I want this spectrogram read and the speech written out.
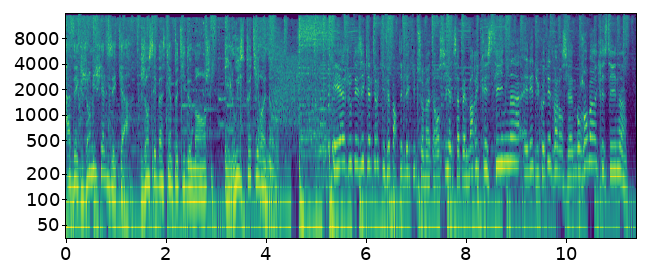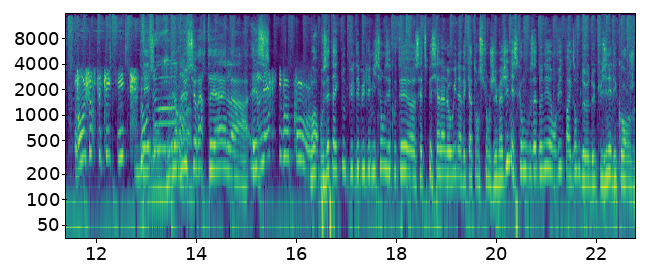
Avec Jean-Michel Zeka, Jean-Sébastien Petit-Demange et Louise Petit-Renault. Et ajoutez-y quelqu'un qui fait partie de l'équipe ce matin aussi. Elle s'appelle Marie-Christine. Elle est du côté de Valenciennes. Bonjour Marie-Christine. Bonjour toute l'équipe. Bonjour. Bienvenue sur RTL. Et Merci beaucoup. Bon, vous êtes avec nous depuis le début de l'émission, vous écoutez euh, cette spéciale Halloween avec attention, j'imagine. Est-ce qu'on vous a donné envie, par exemple, de, de cuisiner des courges?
